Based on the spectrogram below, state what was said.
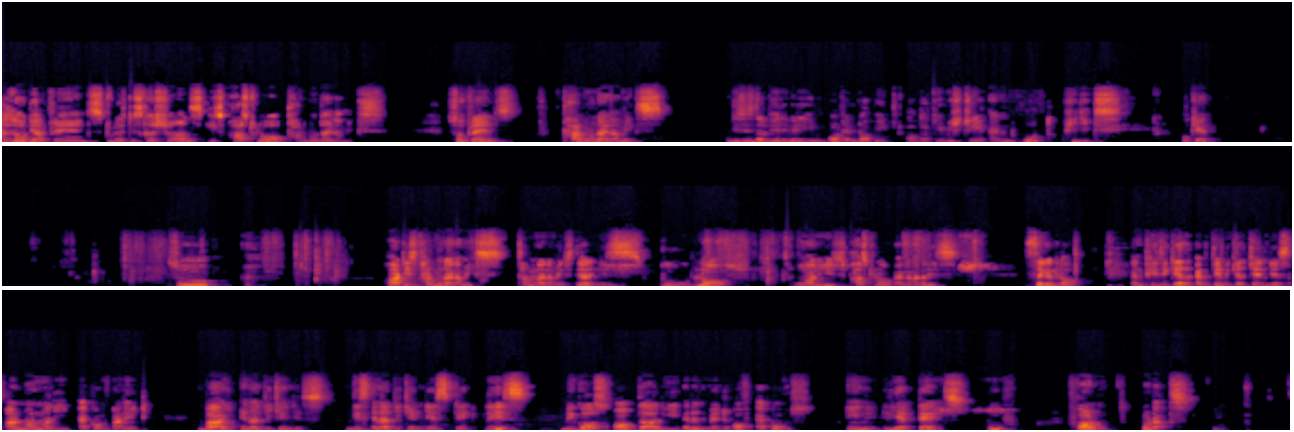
Hello dear friends, today's discussions is first law of thermodynamics. So friends, thermodynamics, this is the very very important topic of the chemistry and both physics. Okay. So what is thermodynamics? Thermodynamics there is two laws. One is first law and another is second law and physical and chemical changes are normally accompanied by energy changes. These energy changes take place because of the rearrangement of atoms in reactants to form products.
